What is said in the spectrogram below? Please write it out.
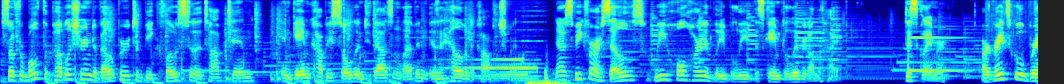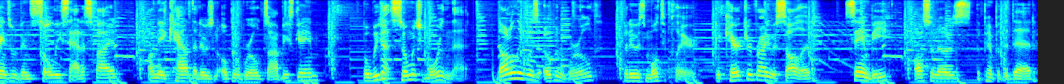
So for both the publisher and developer to be close to the top 10 in game copies sold in 2011 is a hell of an accomplishment. Now to speak for ourselves, we wholeheartedly believe this game delivered on the hype. Disclaimer, our grade school brains would have been solely satisfied on the account that it was an open world zombies game, but we got so much more than that. Not only was it open world, but it was multiplayer. The character variety was solid. Sam B, also known as the Pimp of the Dead,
